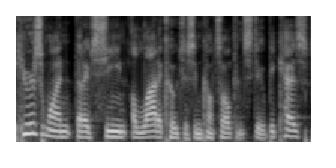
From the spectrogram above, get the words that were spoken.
here's one that I've seen a lot of coaches and consultants do because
